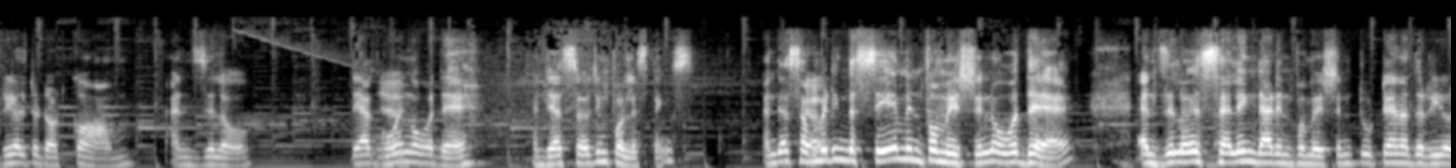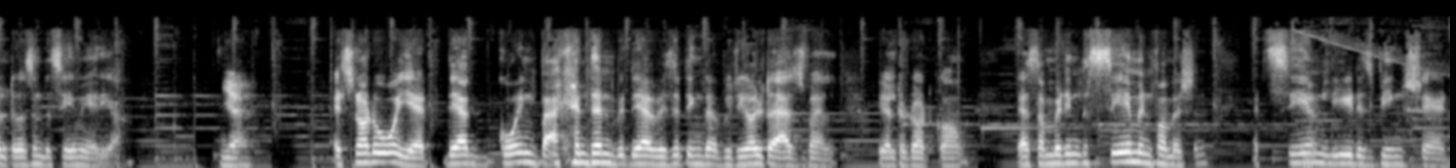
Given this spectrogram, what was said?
Realtor.com and Zillow. They are Yeah. going over there and they are searching for listings and they're submitting the same information over there. And Zillow is selling that information to 10 other realtors in the same area. Yeah. It's not over yet. They are going back and then they are visiting the realtor as well, realtor.com. They are submitting the same information. That same lead is being shared.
